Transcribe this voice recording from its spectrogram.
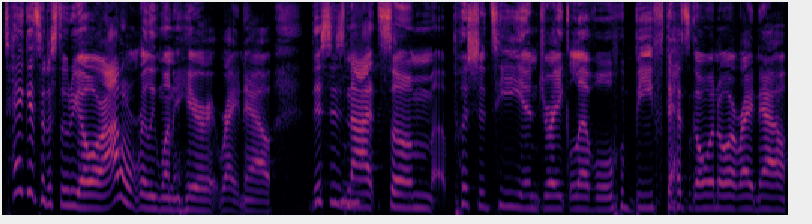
Take it to the studio, or I don't really want to hear it right now. This is mm-hmm. not some Pusha T and Drake level beef that's going on right now,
